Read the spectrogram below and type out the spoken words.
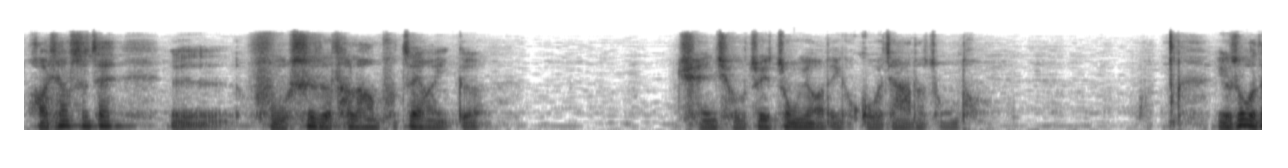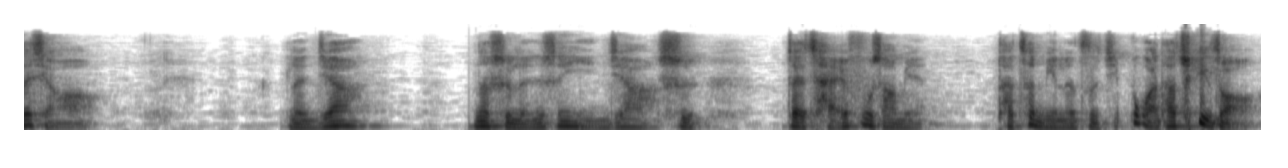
好像是在呃俯视着特朗普这样一个全球最重要的一个国家的总统。有时候我在想啊。人家那是人生赢家，是在财富上面，他证明了自己。不管他最早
